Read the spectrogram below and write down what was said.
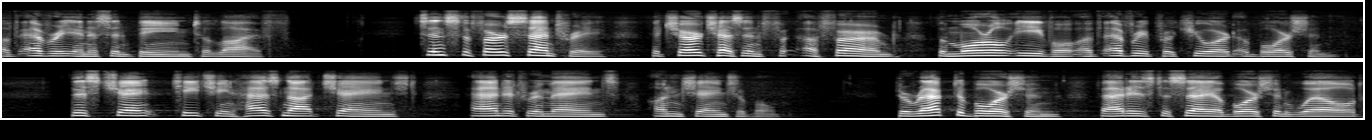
of every innocent being to life. Since the first century, the Church has inf- affirmed the moral evil of every procured abortion. This cha- teaching has not changed and it remains unchangeable. Direct abortion, that is to say, abortion willed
